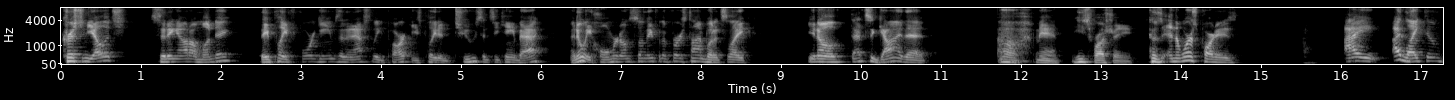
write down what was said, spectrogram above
Christian Yelich sitting out on Monday. They played four games at the National League Park. He's played in two since he came back. I know he homered on Sunday for the first time, but it's like, you know, that's a guy that, oh man, he's frustrating because and the worst part is I I liked him,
